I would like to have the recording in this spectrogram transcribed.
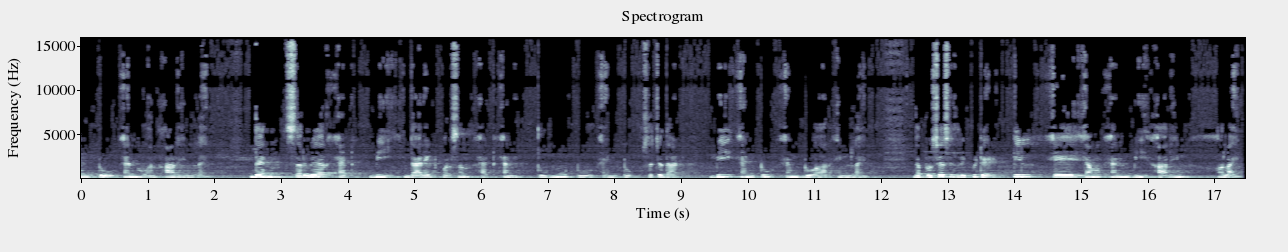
M2, N1 are in line. Then surveyor at B direct person at N to move to N2 such that B and 2 M2 are in line. The process is repeated till A, M and B are in a line.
